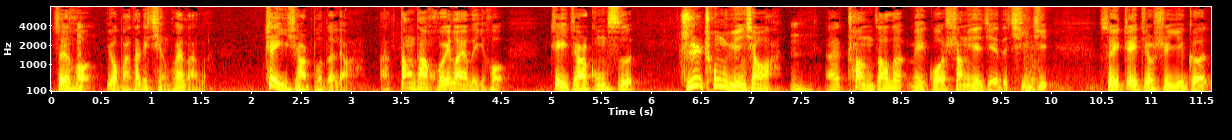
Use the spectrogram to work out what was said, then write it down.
最后又把他给请回来了。这一下不得了啊！当他回来了以后，这家公司直冲云霄啊，嗯，呃，创造了美国商业界的奇迹。所以这就是一个。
